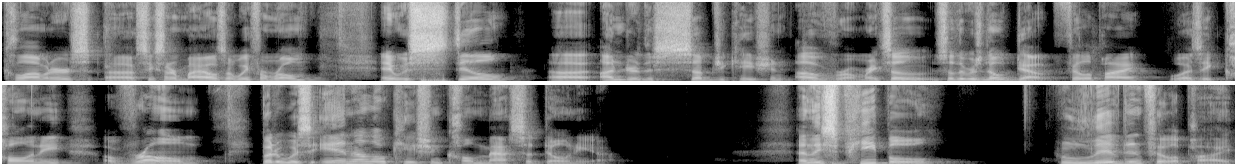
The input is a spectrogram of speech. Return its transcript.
kilometers, uh, 600 miles away from Rome, and it was still uh, under the subjugation of Rome, right? So, so there was no doubt Philippi was a colony of Rome, but it was in a location called Macedonia. And these people who lived in Philippi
